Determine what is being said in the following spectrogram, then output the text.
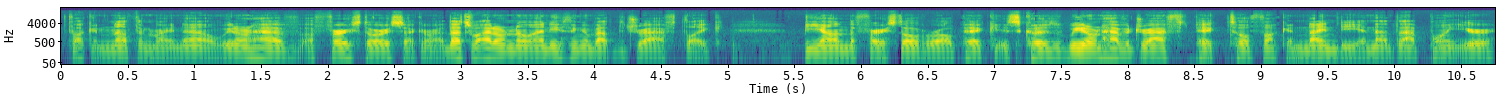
fucking nothing right now. We don't have a first or a second round. That's why I don't know anything about the draft, like, beyond the first overall pick, is because we don't have a draft pick till fucking 90, and at that point, you're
